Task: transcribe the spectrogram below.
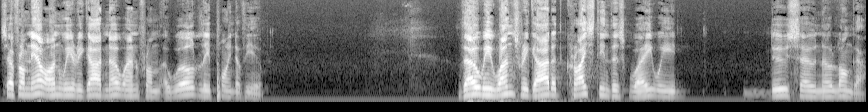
so from now on, we regard no one from a worldly point of view. Though we once regarded Christ in this way, we do so no longer.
